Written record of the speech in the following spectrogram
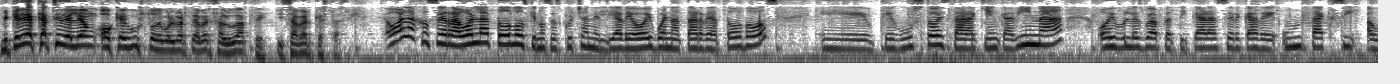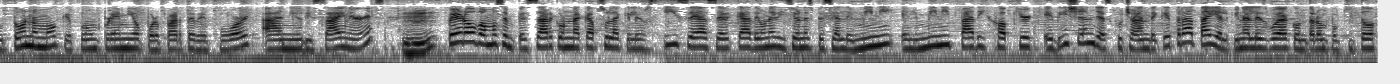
Mi querida Katy de León, oh, qué gusto de volverte a ver, saludarte y saber que estás bien. Hola José Raúl, a todos los que nos escuchan el día de hoy, buena tarde a todos. Eh, qué gusto estar aquí en cabina. Hoy les voy a platicar acerca de un taxi autónomo que fue un premio por parte de Ford a New Designers. Pero vamos a empezar con una cápsula que les hice acerca de una edición especial de Mini, el Mini Paddy Hopkirk Edition. Ya escucharán de qué trata y al final les voy a contar un poquito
